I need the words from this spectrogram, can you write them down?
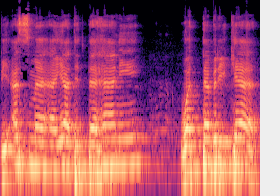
بأسمى آيات التهاني والتبريكات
